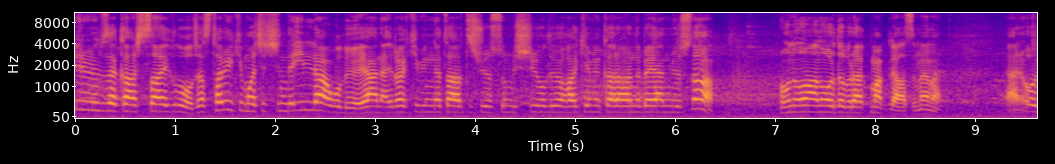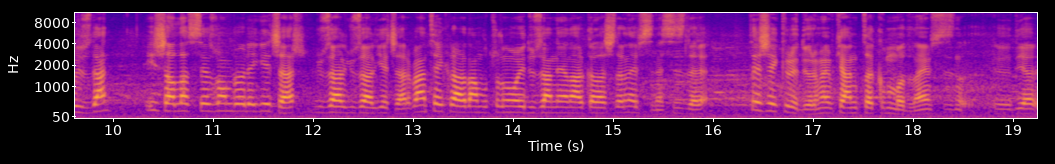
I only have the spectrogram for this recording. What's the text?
Birbirimize karşı saygılı olacağız. Tabii ki maç içinde illa oluyor. Yani rakibinle tartışıyorsun, bir şey oluyor. Hakemin kararını beğenmiyorsun ama onu o an orada bırakmak lazım hemen. Yani o yüzden inşallah sezon böyle geçer. Güzel güzel geçer. Ben tekrardan bu turnuvayı düzenleyen arkadaşların hepsine, sizlere teşekkür ediyorum. Hem kendi takımım adına hem sizin e, diğer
